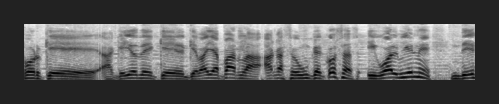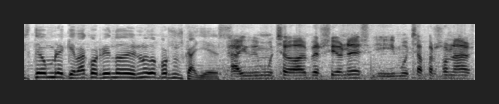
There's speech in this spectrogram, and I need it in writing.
porque aquello de que el que vaya a Parla haga según qué cosas, igual viene de este hombre que va corriendo desnudo por sus calles. Hay muchas versiones y muchas personas,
